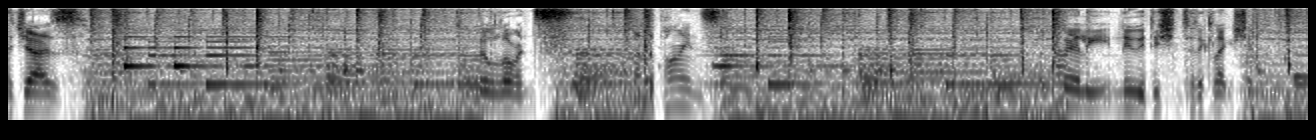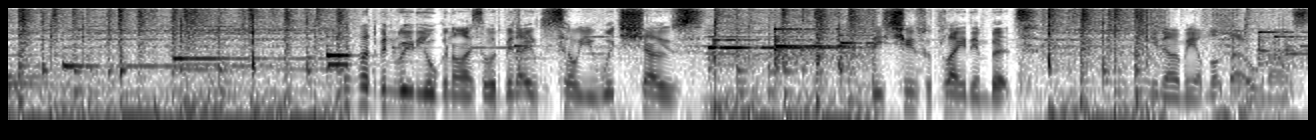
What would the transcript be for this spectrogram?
The jazz. Bill Lawrence and the Pines. A fairly new addition to the collection. If I'd been really organised, I would have been able to tell you which shows these tunes were played in, but you know me, I'm not that organised.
